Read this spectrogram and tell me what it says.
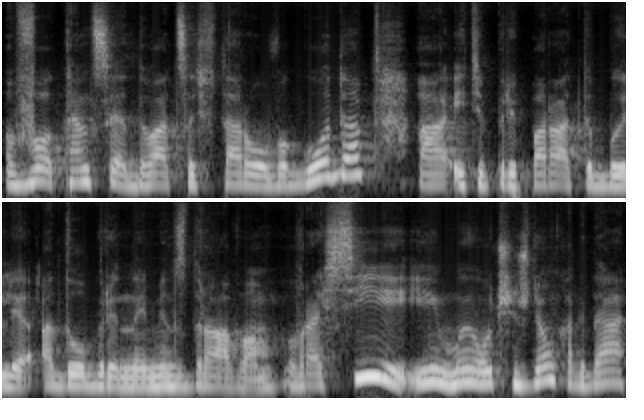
В конце 2022 года а, эти препараты были одобрены Минздравом в России, и мы очень ждем, когда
